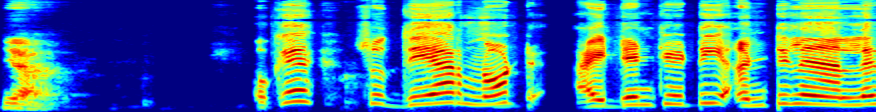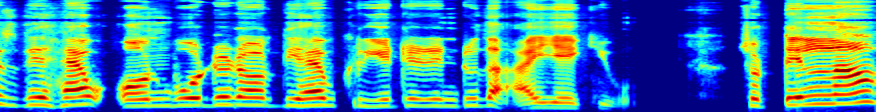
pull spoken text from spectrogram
Yeah, okay? So they are not identity until and unless they have onboarded or they have created into the IAQ so till now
